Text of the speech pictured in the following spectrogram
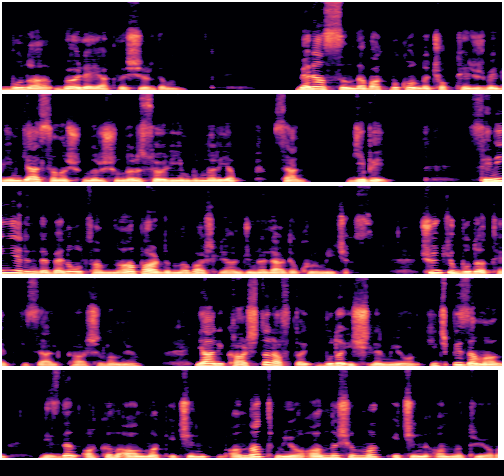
buna böyle yaklaşırdım. Ben aslında bak bu konuda çok tecrübeliyim. Gel sana şunları şunları söyleyeyim, bunları yap sen gibi. Senin yerinde ben olsam ne yapardımla başlayan cümlelerde kurmayacağız. Çünkü bu da tepkisel karşılanıyor. Yani karşı tarafta bu da işlemiyor. Hiçbir zaman bizden akıl almak için anlatmıyor, anlaşılmak için anlatıyor.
